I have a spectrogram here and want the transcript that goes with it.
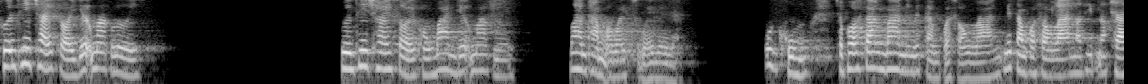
พื้นที่ใช้สอยเยอะมากเลย พื้นที่ใช้สอยของบ้านเยอะมากเลย บ้านทำเอาไว้สวยเลยแหละ อุ้ยคุ้มเฉพาะสร้างบ้านนี่ไม่ต่ำกว่าสองล้าน ไม่ต่ำกว่าสองล้านเนาะทิพย์เนาะใช่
